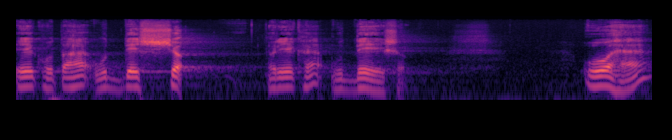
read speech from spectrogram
एक होता है उद्देश्य। और एक है उद्देश्य। वो है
